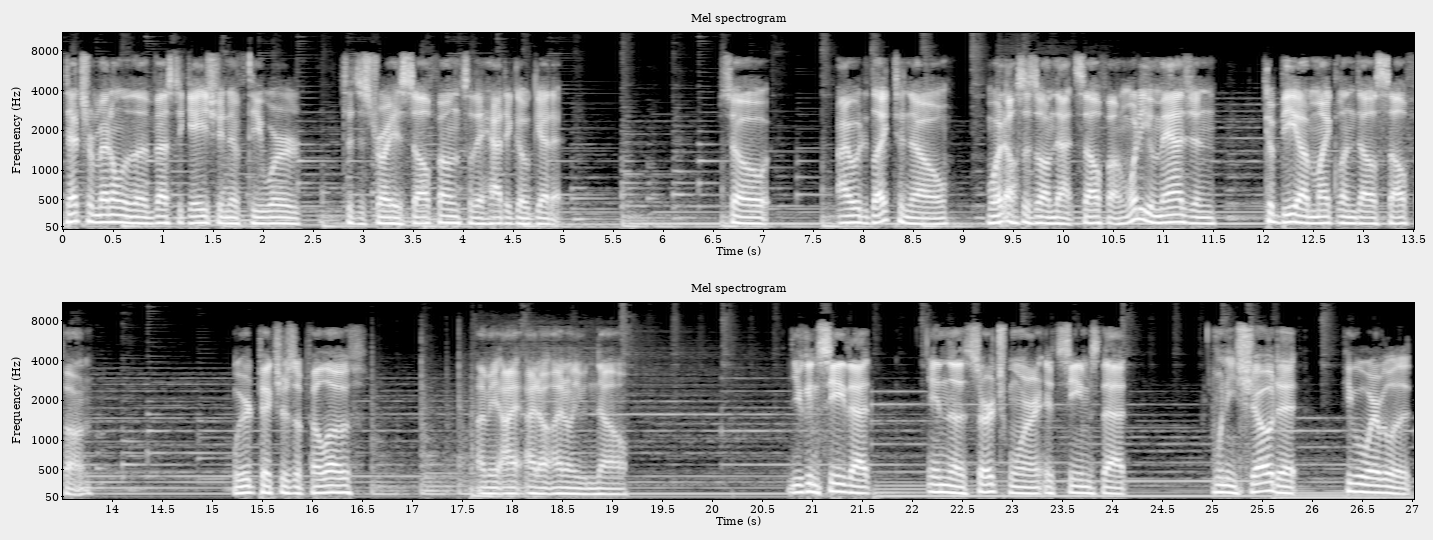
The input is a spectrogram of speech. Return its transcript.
detrimental to the investigation if he were to destroy his cell phone, so they had to go get it. So I would like to know what else is on that cell phone. What do you imagine could be on Mike Lindell's cell phone? Weird pictures of pillows? I mean, I, I don't I don't even know you can see that in the search warrant, it seems that when he showed it, people were able to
